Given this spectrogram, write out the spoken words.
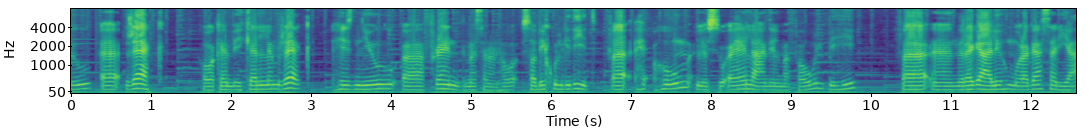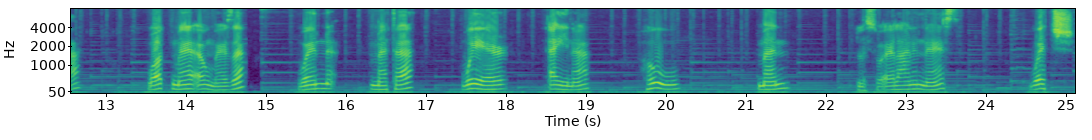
to uh, جاك هو كان بيكلم جاك his new uh, friend مثلا هو صديقه الجديد. فهم للسؤال عن المفعول به فنراجع عليهم مراجعة سريعة. What ما أو ماذا؟ When متى؟ Where أين؟ Who من؟ للسؤال عن الناس. Which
